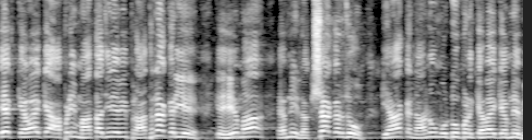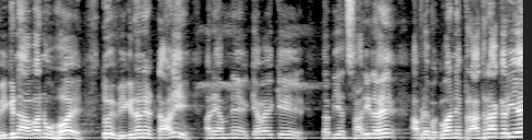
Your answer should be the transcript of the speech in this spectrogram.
એક કહેવાય કે આપણી માતાજીને એવી પ્રાર્થના કરીએ કે હે માં, એમની રક્ષા કરજો. ક્યાંક નાનું મોટું પણ કહેવાય કે એમને વિઘ્ન આવવાનું હોય, તો એ વિઘ્નને ટાળી અને એમને કહેવાય કે તબિયત સારી રહે. આપણે ભગવાનને પ્રાર્થના કરીએ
